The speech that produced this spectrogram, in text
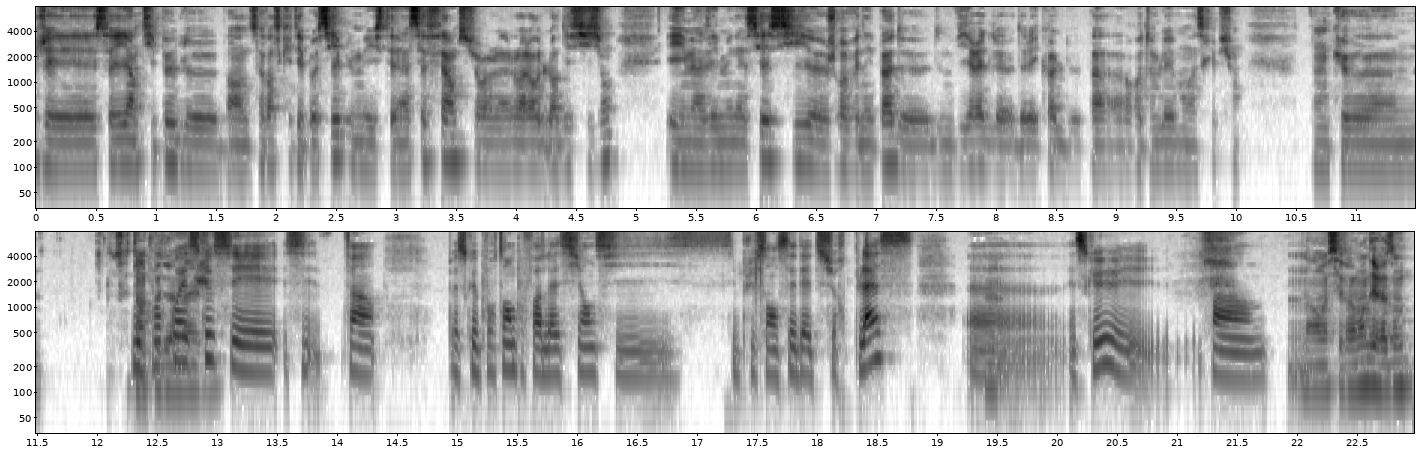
j'ai essayé un petit peu de, ben, de, savoir ce qui était possible, mais ils étaient assez fermes sur leur, leur décision et ils m'avaient menacé si euh, je revenais pas de, de me virer de, l'école, de pas retomber mon inscription. Donc, euh, c'était un peu Pourquoi est-ce que c'est, enfin, parce que pourtant pour faire de la science, c'est plus censé d'être sur place. Euh, Est-ce que, enfin, non, c'est vraiment des raisons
